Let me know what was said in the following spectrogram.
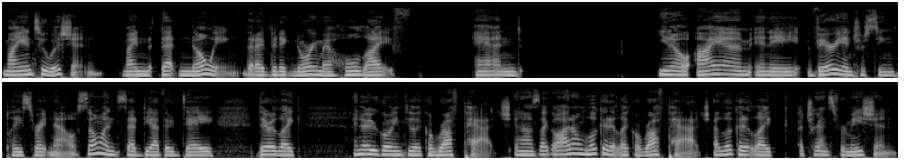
my intuition, my that knowing that I've been ignoring my whole life. And you know, I am in a very interesting place right now. Someone said the other day, they're like, I know you're going through like a rough patch. And I was like, oh, I don't look at it like a rough patch. I look at it like a transformation.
